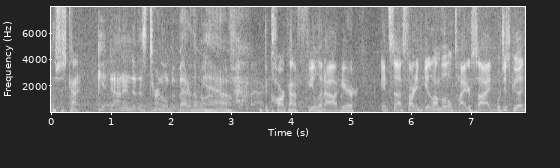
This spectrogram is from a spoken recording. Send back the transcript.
Let's just kind of get down into this turn a little bit better than we have. Let the car kind of feel it out here. It's uh, starting to get on the little tighter side, which is good.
